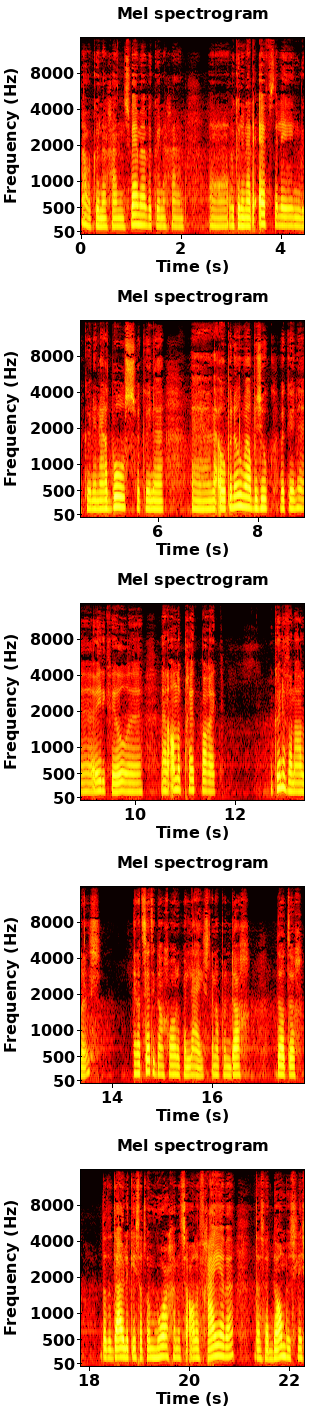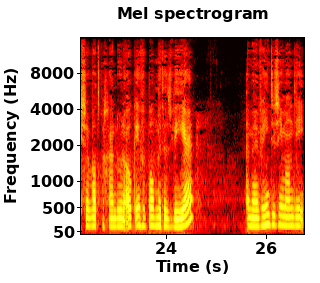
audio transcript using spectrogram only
nou, we kunnen gaan zwemmen, we kunnen gaan we kunnen naar de Efteling, we kunnen naar het bos, we kunnen uh, naar Open Oma bezoek, we kunnen, weet ik veel, uh, naar een ander pretpark. We kunnen van alles. En dat zet ik dan gewoon op een lijst. En op een dag dat, er, dat het duidelijk is dat we morgen met z'n allen vrij hebben, dat we dan beslissen wat we gaan doen, ook in verband met het weer. En mijn vriend is iemand die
